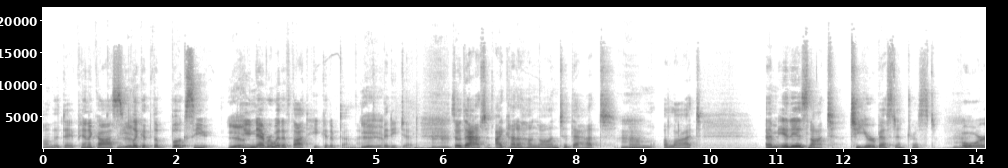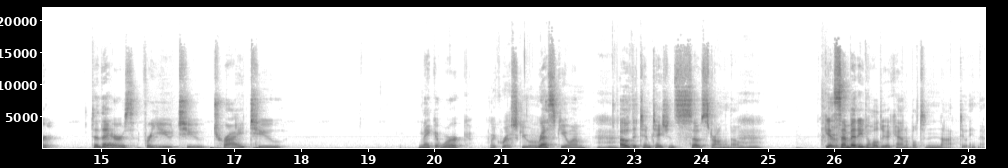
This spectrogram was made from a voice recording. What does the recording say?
on the day of Pentecost. Yeah. Look at the books he Yeah. you never would have thought he could have done that. Yeah, yeah. But he did. Mm-hmm. So that I kind of hung on to that mm-hmm. um, a lot. Um, it is not to your best interest mm-hmm. or to theirs for you to try to make it work, like rescue them rescue them. Oh, the temptation's so strong though. Get Yeah. somebody to hold you accountable to not doing that.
